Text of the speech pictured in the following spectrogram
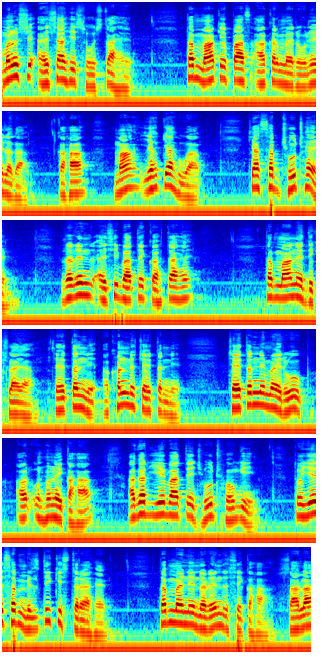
मनुष्य ऐसा ही सोचता है। तब माँ के पास आकर मैं रोने लगा, कहा, माँ, यह क्या हुआ? क्या सब झूठ है? नरेंद्र ऐसी बातें कहता है? तब माँ ने दिखलाया, चैतन्य, अखंड चैतन्य, चैतन्यमय रूप और उन्होंने कहा, अगर ये बातें झूठ होंगी तो ये सब मिलती किस तरह है? तब मैंने नरेंद्र से कहा, साला,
